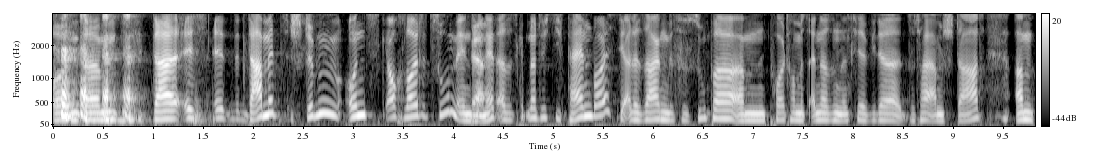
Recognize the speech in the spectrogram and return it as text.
Und ähm, da ist, äh, damit stimmen uns auch Leute zu im Internet. Also es gibt natürlich die Fanboys, die alle sagen, das ist super, ähm, Paul Thomas Anderson ist hier wieder total am Start. Ähm,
